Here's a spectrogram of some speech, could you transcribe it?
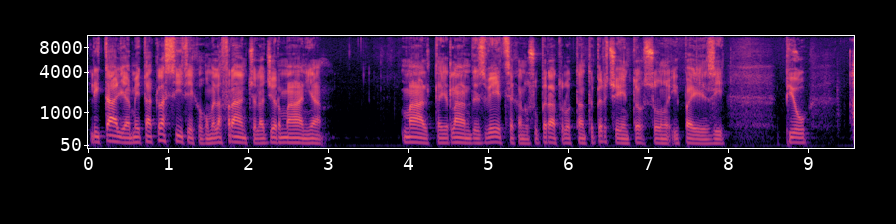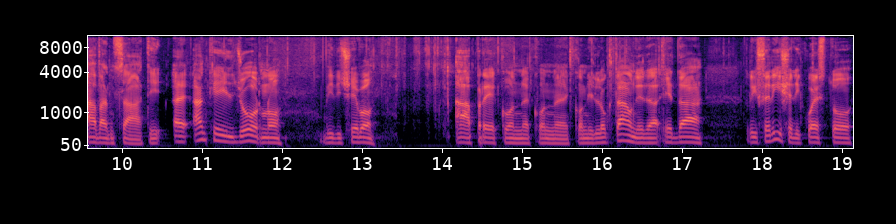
L'Italia a metà classifica come la Francia, la Germania, Malta, Irlanda e Svezia che hanno superato l'80% sono i paesi più avanzati. Eh, anche il giorno, vi dicevo, apre con, con, con il lockdown e da, e da riferisce di questo,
